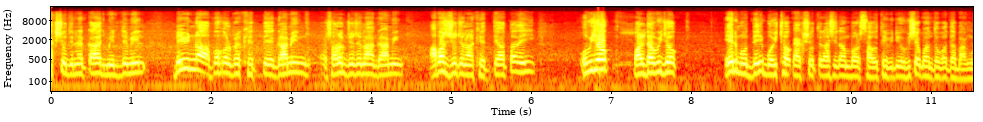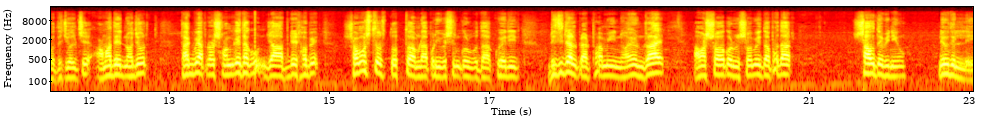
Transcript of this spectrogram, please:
একশো দিনের কাজ, মিড ডে মিল, বিভিন্ন প্রকল্পের ক্ষেত্রে, গ্রামীণ সড়ক যোজনা, গ্রামীণ আবাস যোজনার ক্ষেত্রে, অর্থাৎ এই অভিযোগ, পাল্টা অভিযোগ, এর মধ্যেই বৈঠক একশো তেরাশি number south avenue Abhishek Bandyopadhyay বাংলাতে চলছে। আমাদের নজর থাকবে, আপনার সঙ্গে থাকুন, যা আপডেট হবে, সমস্ত তথ্য আমরা পরিবেশন করব দ্য কোয়েরির ডিজিটাল প্ল্যাটফর্মই নয়ন রায়, আমার সহকর্মী Soumit Dafadar south avenue new Delhi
